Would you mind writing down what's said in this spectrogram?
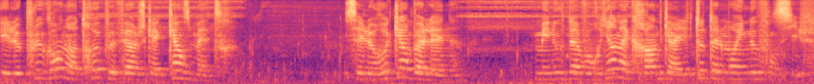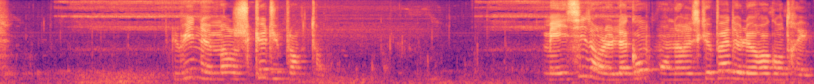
Et le plus grand d'entre eux peut faire jusqu'à 15 mètres. C'est le requin baleine. Mais nous n'avons rien à craindre car il est totalement inoffensif. Lui ne mange que du plancton. Mais ici dans le lagon, on ne risque pas de le rencontrer,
